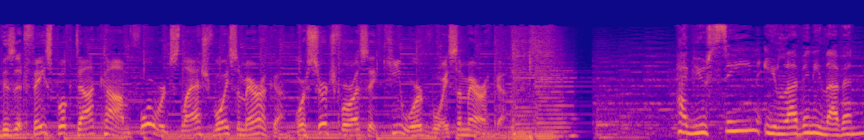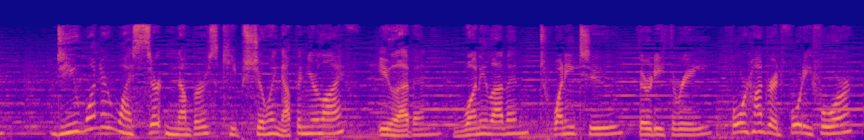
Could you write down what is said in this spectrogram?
Visit facebook.com forward slash voice America or search for us at keyword voice America. Have you seen 1111? Do you wonder why certain numbers keep showing up in your life? 11, 111, 22, 33, 444?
